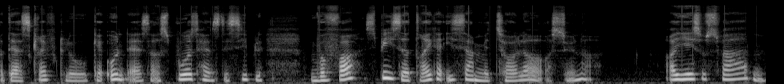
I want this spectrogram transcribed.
og deres skriftkloge gav ondt af sig og spurgte hans disciple, hvorfor spiser og drikker I sammen med tollere og syndere? Og Jesus svarede dem,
